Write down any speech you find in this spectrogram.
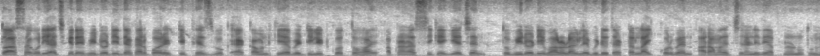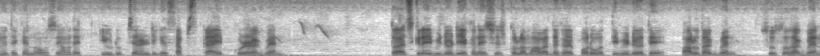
তো আশা করি আজকের এই ভিডিওটি দেখার পর একটি ফেসবুক অ্যাকাউন্ট কীভাবে ডিলিট করতে হয় আপনারা শিখে গিয়েছেন। তো ভিডিওটি ভালো লাগলে ভিডিওতে একটা লাইক করবেন আর আমাদের চ্যানেলে যদি আপনারা নতুন হয়ে থাকেন, অবশ্যই আমাদের ইউটিউব চ্যানেলটিকে সাবস্ক্রাইব করে রাখবেন। তো আজকের এই ভিডিওটি এখানেই শেষ করলাম। আবার দেখা হয় পরবর্তী ভিডিওতে। ভালো থাকবেন, সুস্থ থাকবেন।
